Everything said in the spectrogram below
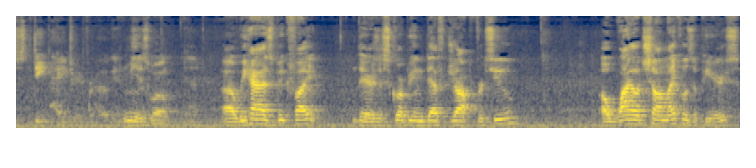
just deep hatred for Hogan. Me as well. Yeah. Uh, we has big fight. There's a Scorpion Death drop for two. A wild Shawn Michaels appears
